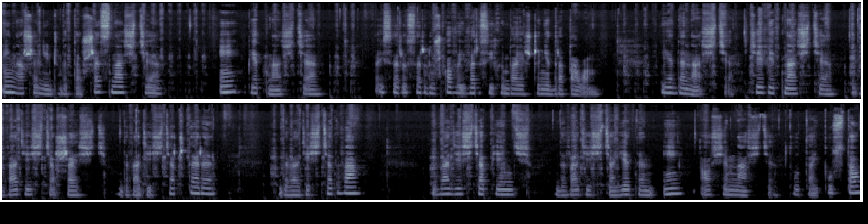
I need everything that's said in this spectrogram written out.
I nasze liczby to 16 i 15. Tej ser serduszkowej wersji chyba jeszcze nie drapałam. 11, 19, 26, 24, 22, 25, 21 i 18. Tutaj pusto,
